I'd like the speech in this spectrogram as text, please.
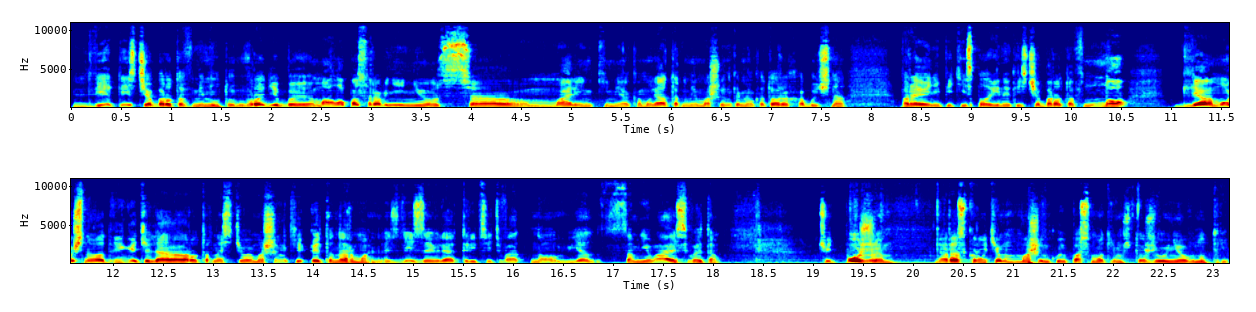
2000 оборотов в минуту. Вроде бы мало по сравнению с э, маленькими аккумуляторными машинками, у которых обычно в районе 5500 оборотов, но для мощного двигателя роторно-сетевой машинки это нормально. Здесь заявляют 30 ватт, но я сомневаюсь в этом. Чуть позже Раскрутим машинку и посмотрим, что же у нее внутри.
